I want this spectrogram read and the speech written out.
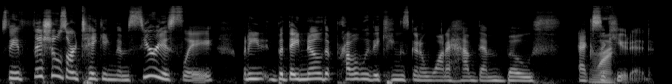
So the officials are taking them seriously, but he, but they know that probably the king's going to want to have them both executed. Right.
